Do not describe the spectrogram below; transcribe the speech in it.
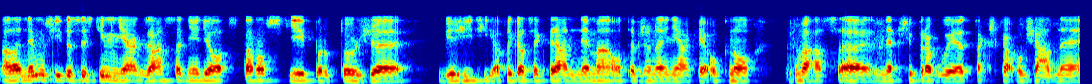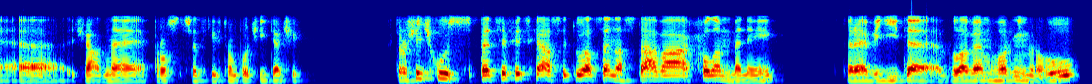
Ale nemusíte si s tím nějak zásadně dělat starosti, protože běžící aplikace, která nemá otevřené nějaké okno, vás eh, nepřipravuje takřka o žádné, eh, žádné prostředky v tom počítači. Trošičku specifická situace nastává kolem menu, které vidíte v levém horním rohu,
